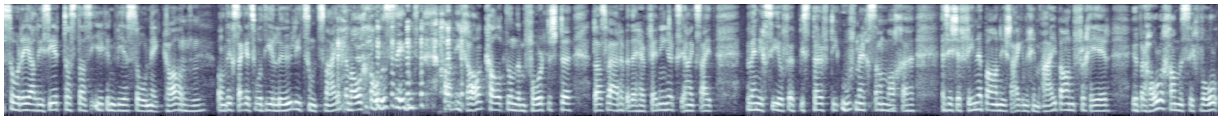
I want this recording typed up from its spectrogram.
so realisiert, dass das irgendwie so nicht geht. Mhm. Und ich sage jetzt, wo die Löli zum zweiten Mal gekommen sind, habe ich angehalten und am vordersten, das wäre eben der Herr Pfenninger gewesen, habe gesagt, wenn ich Sie auf etwas dürfte aufmerksam mhm. machen, es ist eine Finnenbahn, ist eigentlich im Einbahnverkehr, überholen kann man sich wohl,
